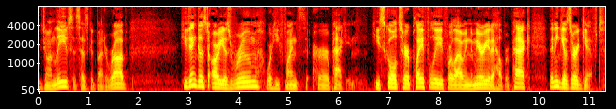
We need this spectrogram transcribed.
Jon leaves, says goodbye to Robb. He then goes to Arya's room where he finds her packing. He scolds her playfully for allowing Nymeria to help her pack. Then he gives her a gift.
